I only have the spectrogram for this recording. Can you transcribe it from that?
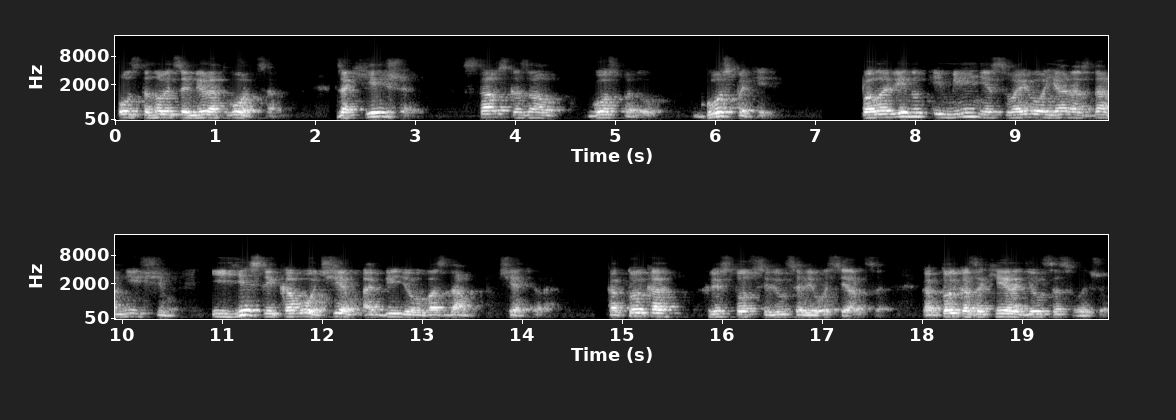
он становится миротворцем. Закхей же, стал, сказал Господу, Господи, половину имения своего я раздам нищим, и если кого чем обидел, воздам четверо. Как только Христос вселился в его сердце, как только Закей родился свыше,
